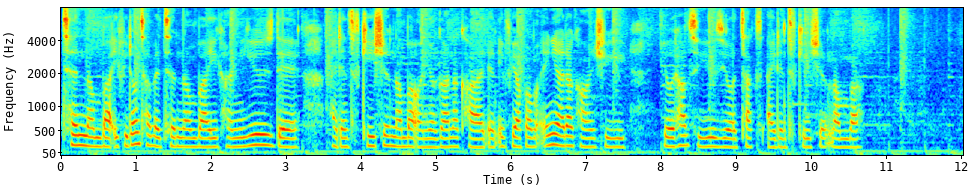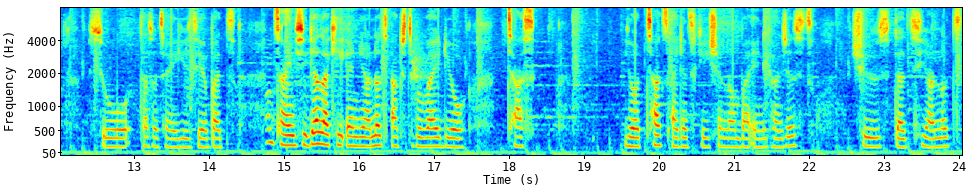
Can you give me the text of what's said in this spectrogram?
tin number. If you don't have a tin number you can use the identification number on your ghana card. And if you're from any other country you would have to use your tax identification number. So that's what i use here but sometimes you get lucky and you are not asked to provide your tax your tax identification number and you can just choose that you are not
